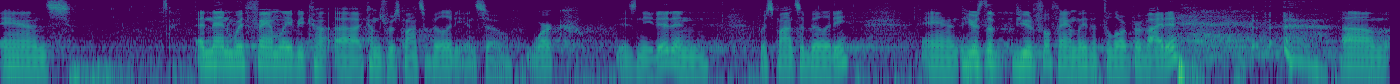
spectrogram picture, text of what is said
And and then with family beco- uh, comes responsibility. And so work is needed and responsibility. And here's the beautiful family that the Lord provided. um,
